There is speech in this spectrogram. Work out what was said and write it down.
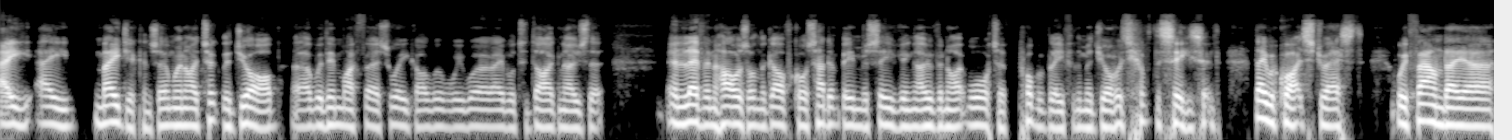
a, a major concern when I took the job. Uh, within my first week, I we were able to diagnose that 11 holes on the golf course hadn't been receiving overnight water probably for the majority of the season. They were quite stressed. We found a uh,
